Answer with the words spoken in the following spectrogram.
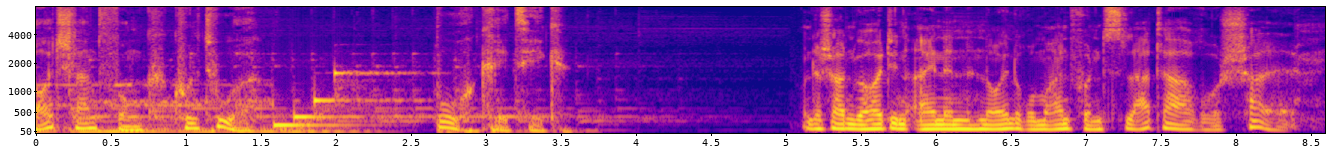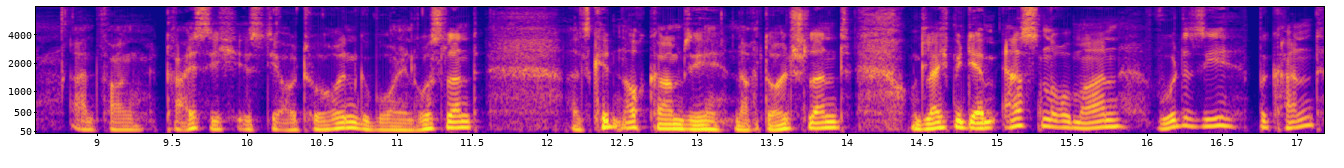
Deutschlandfunk Kultur Buchkritik Und da schauen wir heute in einen neuen Roman von Slata Roschal. Anfang 30 ist die Autorin, geboren in Russland. Als Kind noch kam sie nach Deutschland und gleich mit ihrem ersten Roman wurde sie bekannt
